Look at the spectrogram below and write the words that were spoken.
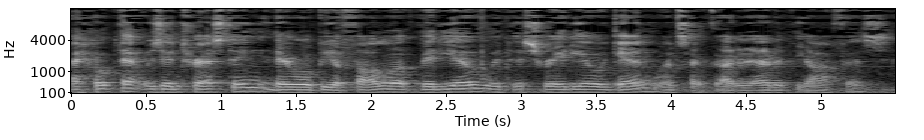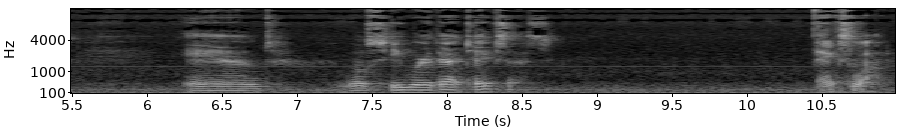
I hope that was interesting. There will be a follow-up video with this radio again once I've got it out at the office. And we'll see where that takes us. Thanks a lot.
